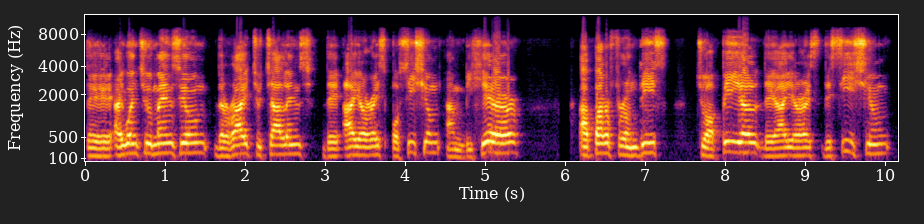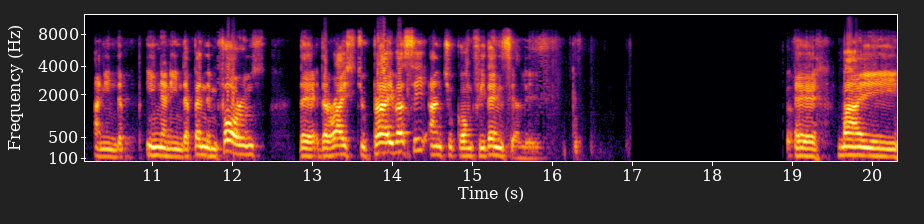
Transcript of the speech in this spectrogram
The, I want to mention the right to challenge the IRS position and be heard. Apart from this, to appeal the IRS decision and in, the, in an independent forums, the, the rights to privacy and to confidentiality. Uh, my,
